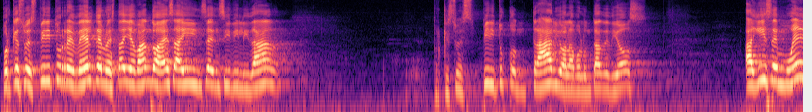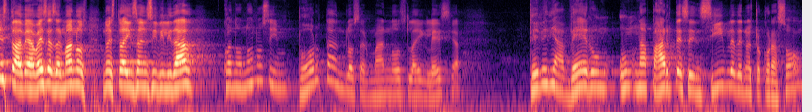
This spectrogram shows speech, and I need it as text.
Porque su espíritu rebelde lo está llevando a esa insensibilidad. Porque su espíritu contrario a la voluntad de Dios Allí se muestra a veces, hermanos, nuestra insensibilidad cuando no nos importan los hermanos, la iglesia. Debe de haber una parte sensible de nuestro corazón.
